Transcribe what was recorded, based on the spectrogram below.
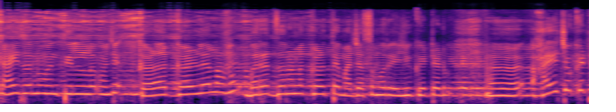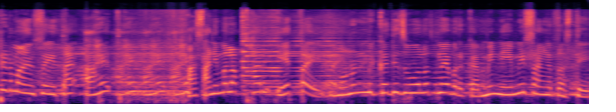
काही जण म्हणतील म्हणजे कळ कळलेलं आहे बऱ्याच जणांना कळतंय माझ्यासमोर एज्युकेटेड हाय एज्युकेटेड माणसं इथं आहेत आहेत. आणि मला फार येत आहे म्हणून मी कधीच बोलत नाही बरं का. मी नेहमी सांगत असते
